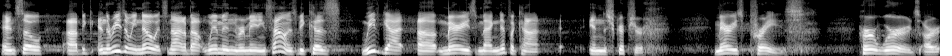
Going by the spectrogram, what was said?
And so, uh, and the reason we know it's not about women remaining silent is because we've got uh, Mary's Magnificat in the scripture, Mary's praise. Her words are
